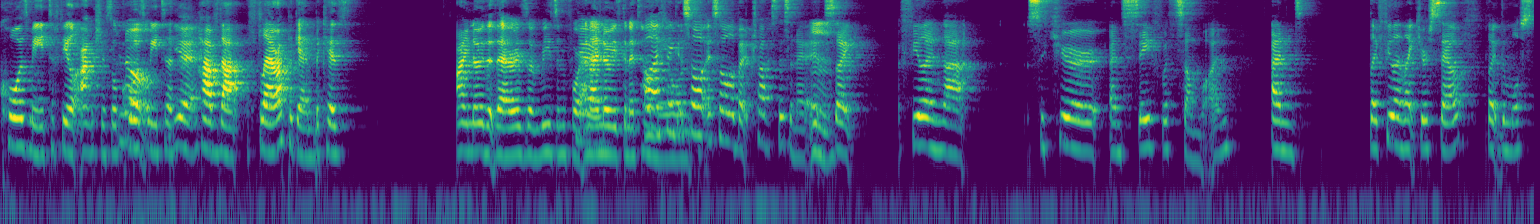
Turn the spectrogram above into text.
cause me to feel anxious or cause No, me to yeah. have that flare up again because I know that there is a reason for it, and I know he's going to tell well, me. I think it's all it's all about trust, isn't it? Mm. It's like feeling that secure and safe with someone, and like feeling like yourself, like the most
